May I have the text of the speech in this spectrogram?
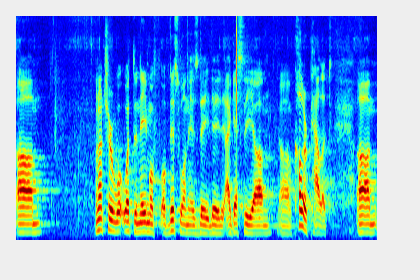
um, I'm not sure what, what the name of, of this one is, the, the I guess the um, uh, color palette, um,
